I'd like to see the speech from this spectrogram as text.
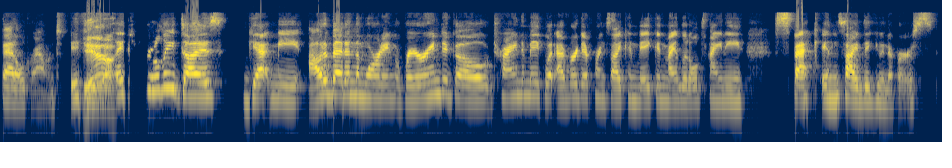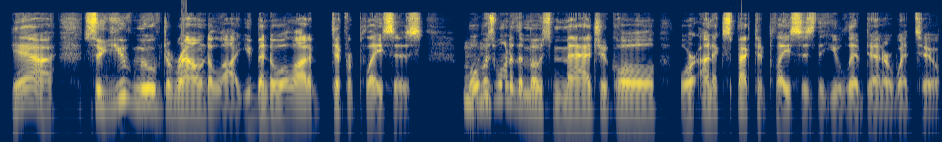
battleground, if yeah. you will. It truly does get me out of bed in the morning, raring to go, trying to make whatever difference I can make in my little tiny speck inside the universe. Yeah. So you've moved around a lot. You've been to a lot of different places. Mm-hmm. What was one of the most magical or unexpected places that you lived in or went to?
